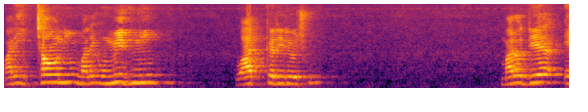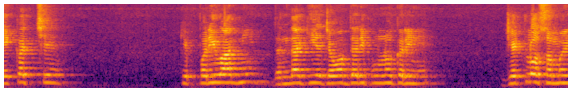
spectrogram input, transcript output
મારી ઈચ્છાઓની, મારી ઉમેદની વાત કરી રહ્યો છું. મારો ધ્યેય એક જ છે. કે પરિવારની ધંધાકીય જવાબદારી પૂર્ણ કરીને જેટલો સમય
